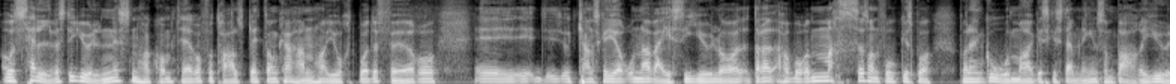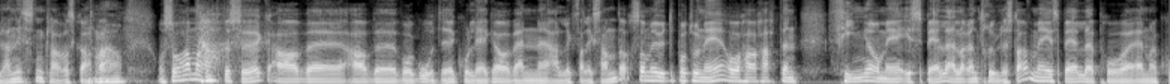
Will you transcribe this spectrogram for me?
Og selveste julenissen har kommet her og fortalt litt om hva han har gjort både før og eh, hva han skal gjøre underveis i jul. Og det har vært masse sånn fokus på, på den gode, magiske stemningen som bare julenissen klarer å skape. Og så har vi hatt besøk av, eh, av eh, vår gode kollega og venn Alex Alexander, som er ute på turné og har hatt en finger med i spillet, eller en tryllestav med i spillet på NRK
